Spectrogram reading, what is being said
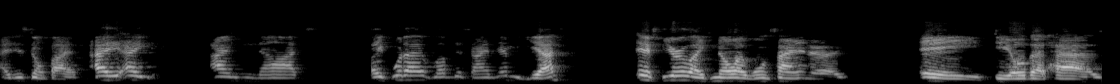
I just don't buy it. I, I, I'm not like. Would I have loved to sign him? Yes. If you're like, no, I won't sign a a deal that has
